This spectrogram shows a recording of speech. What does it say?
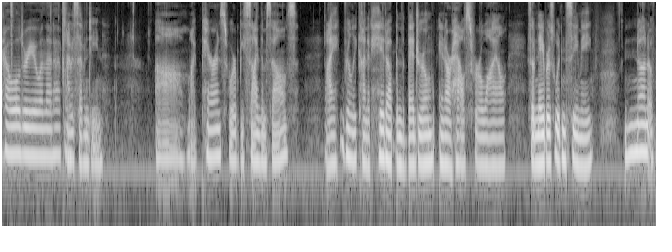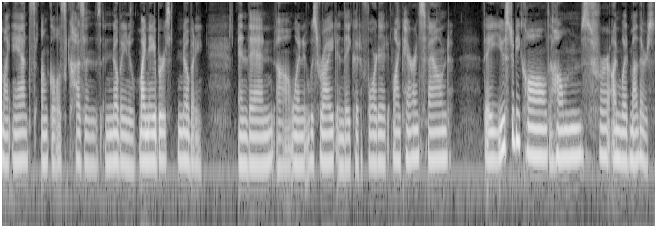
How old were you when that happened? I was 17. Uh, my parents were beside themselves. I really kind of hid up in the bedroom in our house for a while so neighbors wouldn't see me. None of my aunts, uncles, cousins, nobody knew. My neighbors, nobody. And then uh, when it was right and they could afford it, my parents found they used to be called homes for unwed mothers.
